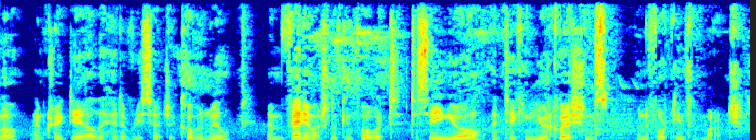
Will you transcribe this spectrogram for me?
Hello, I'm Craig Dale, the Head of Research at Commonweal. I'm very much looking forward to seeing you all and taking your questions on the 14th of March.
